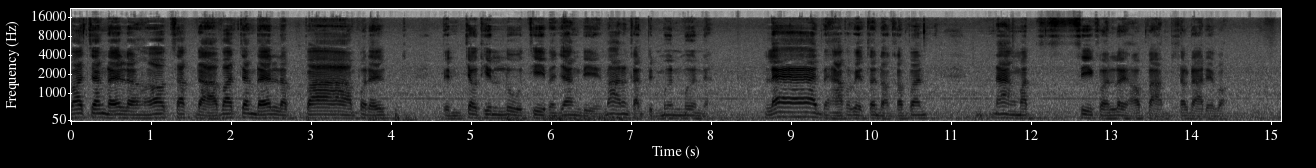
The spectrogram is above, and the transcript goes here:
ว่าจังไดล่ะฮะสักดาว่าจังไดล่ะป้าเพราะใดเป็นเจ้าทินลู่ที่เป็นย่างดี มาทั้งกันเป็นหมื่นหมื่นๆเนี่ย แล่นไปหาพระเวสสันดรกับพระนั่งมัดซีก่อนเลยเอาปามสักดาได้บ่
